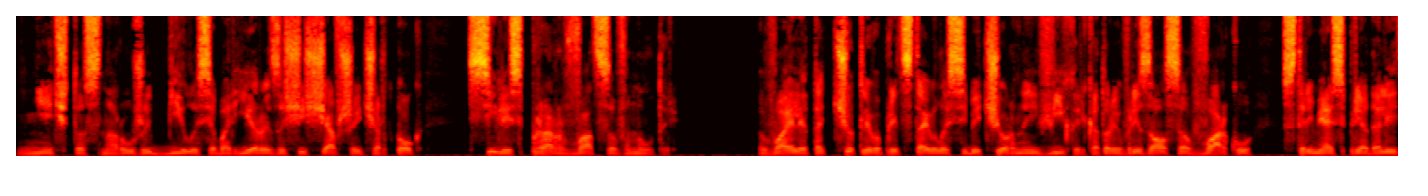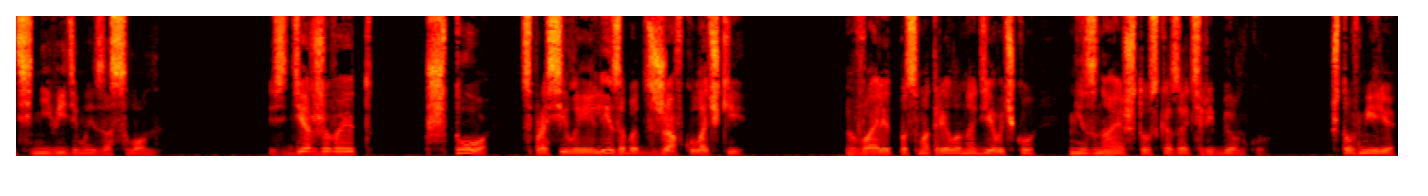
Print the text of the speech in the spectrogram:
Нечто снаружи билось о барьеры, защищавшие чертог, сились прорваться внутрь. Вайлет отчетливо представила себе черный вихрь, который врезался в арку, стремясь преодолеть невидимый заслон. «Сдерживает что?» — спросила Элизабет, сжав кулачки. Вайлет посмотрела на девочку, не зная, что сказать ребенку. Что в мире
